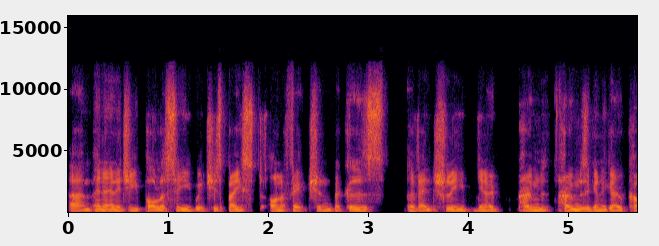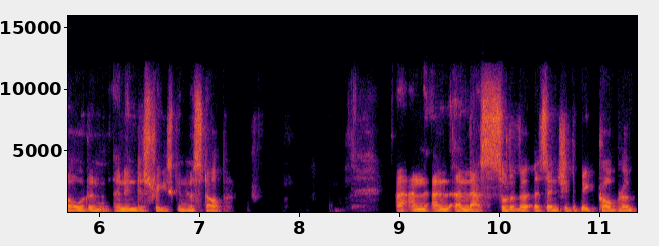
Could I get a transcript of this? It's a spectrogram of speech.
um, an energy policy which is based on a fiction because eventually you know homes homes are going to go cold and, and industry is going to stop and and and that's sort of essentially the big problem.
